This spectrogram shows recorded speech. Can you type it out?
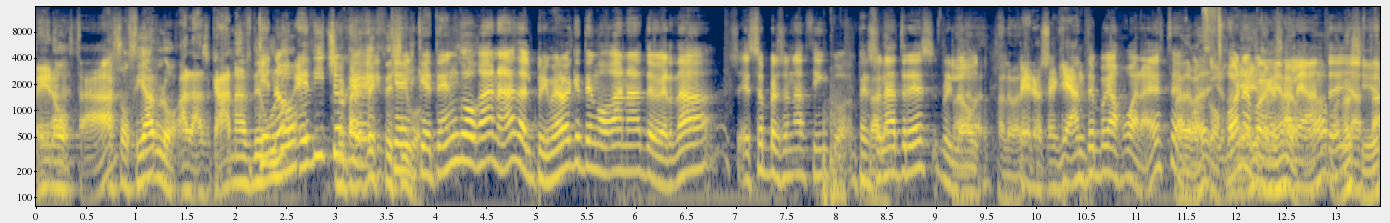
Pero Ya está. asociarlo a las ganas de Que uno. no, he dicho me que, que el que tengo ganas, el primero al que tengo ganas, de verdad, es el Persona 5, Persona Vale. 3 Reload. Vale, vale, vale. Pero sé que antes voy a jugar a este, Vale, por cojones, porque sale antes Bueno, ya sí, está.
